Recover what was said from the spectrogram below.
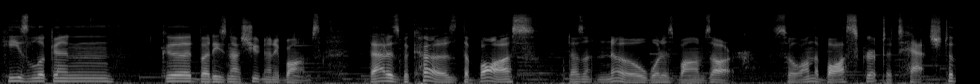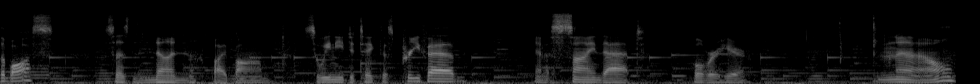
He's looking good, but he's not shooting any bombs. That is because the boss doesn't know what his bombs are. So on the boss script attached to the boss, says none by bomb. So we need to take this prefab and assign that over here. Now,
